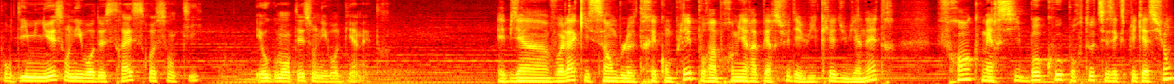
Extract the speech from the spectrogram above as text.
pour diminuer son niveau de stress ressenti et augmenter son niveau de bien-être. Eh bien, voilà qui semble très complet pour un premier aperçu des huit clés du bien-être. Franck, merci beaucoup pour toutes ces explications.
